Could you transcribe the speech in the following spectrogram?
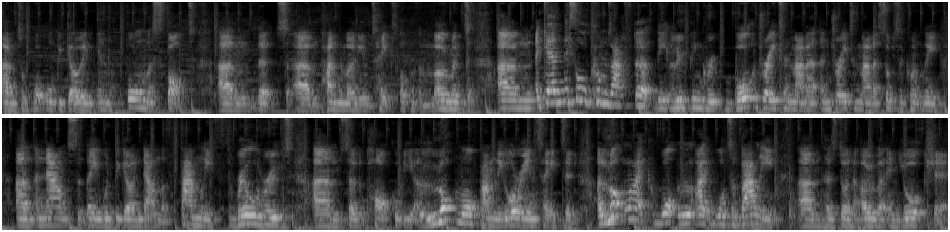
um, to what will be going in the former spot um, that um, Pandemonium takes up at the moment. Um, again, this all comes after the Looping Group bought Drayton Manor, and Drayton Manor subsequently announced that they would be going down the family thrill route, so the park will be a lot more family orientated, a lot like what Lightwater Valley um, has done over in Yorkshire.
